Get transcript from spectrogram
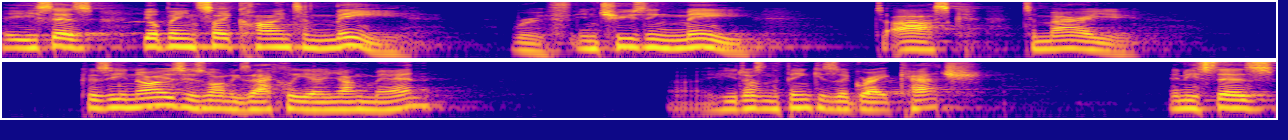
he says, You're being so kind to me, Ruth, in choosing me to ask to marry you. Because he knows he's not exactly a young man. Uh, he doesn't think he's a great catch. And he says,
